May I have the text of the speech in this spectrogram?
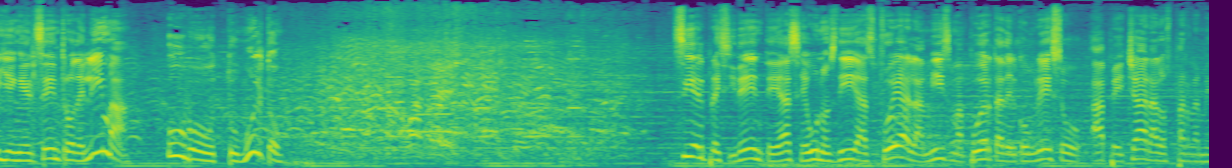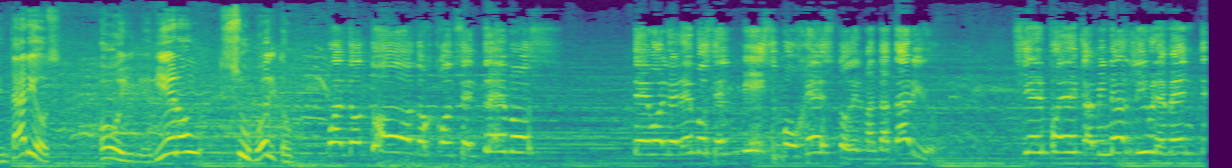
Hoy en el centro de Lima hubo tumulto. Si el presidente hace unos días fue a la misma puerta del Congreso a pechar a los parlamentarios, hoy le dieron su vuelto. Cuando todos nos concentremos, devolveremos el mismo gesto del mandatario. Si él puede caminar libremente,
